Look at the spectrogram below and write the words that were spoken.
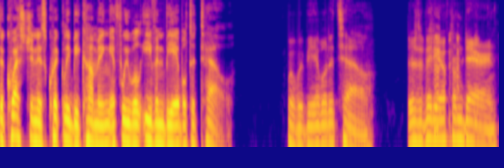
The question is quickly becoming if we will even be able to tell. Will we be able to tell? There's a video from Darren.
